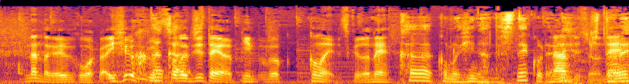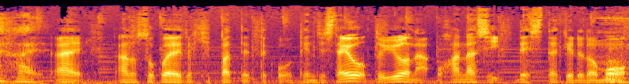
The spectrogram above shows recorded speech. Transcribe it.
なんだかよくわかるよくその自体はピンとこないですけどね。科学の日なんですね、これね。なんでしょうね。きっとはい。はい、あのそこへ引っ張っていってこう展示したよというようなお話でしたけれども、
